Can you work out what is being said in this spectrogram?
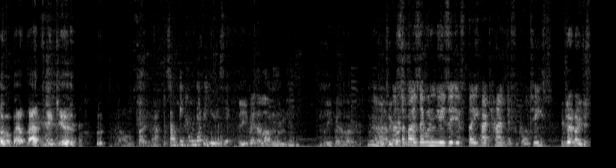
know about that, thank you. No, I'm not saying that. Some people never use it. Leave it alone. Leave it alone. No, Well, I suppose left. they wouldn't use it if they had hand difficulties. If you don't know, just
